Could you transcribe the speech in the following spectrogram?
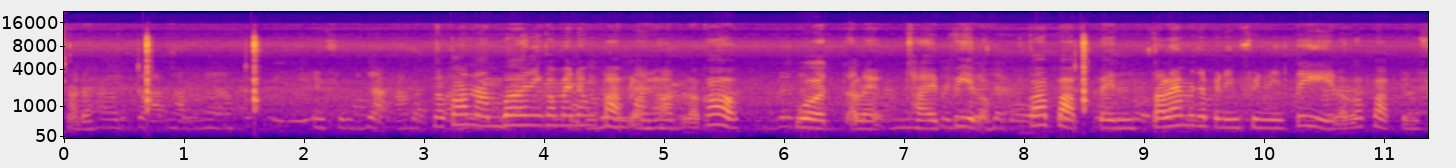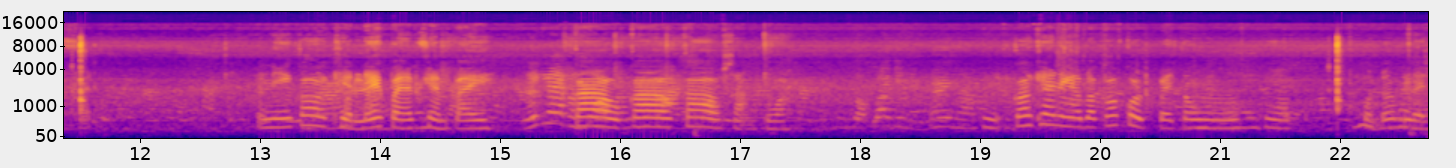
เอาเดี๋ยวไอ้ full แล้วก็ number นี่ก็ไม่ต้องปรับเลยนะครับ แล้วก็ word อะไร type เหรอ ก็ปรับเป็น ตอนแรกมันจะเป็น infinity แล้วก็ปรับเป็น flat อันนี้ก็เขียนเลขไปเขียนไปเก้าเก้าเก้าสามตัวก็แค่นี้ครับแล้วก็กดไปตรงเนี่ยครับกดเริ่มเลย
